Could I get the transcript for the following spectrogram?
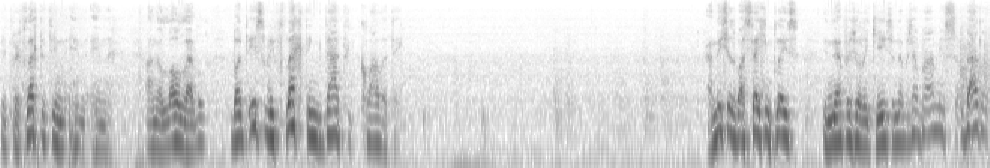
It reflected in, in, in on a low level, but is reflecting that quality. And this is what's taking place in Nefesh Elokis and Nefesh Abamis battle.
